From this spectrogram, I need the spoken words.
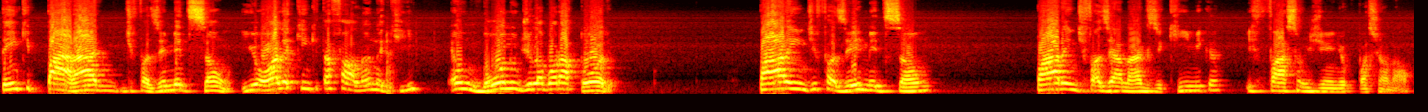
têm que parar de fazer medição. E olha quem que está falando aqui é um dono de laboratório. Parem de fazer medição, parem de fazer análise química e façam higiene ocupacional.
